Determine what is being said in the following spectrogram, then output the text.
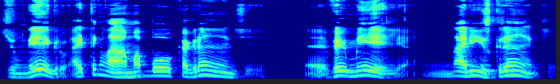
de um negro, aí tem lá uma boca grande, é, vermelha, um nariz grande.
